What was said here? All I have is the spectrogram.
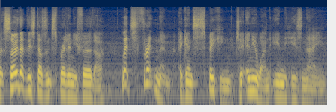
But so that this doesn't spread any further, let's threaten them against speaking to anyone in his name.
